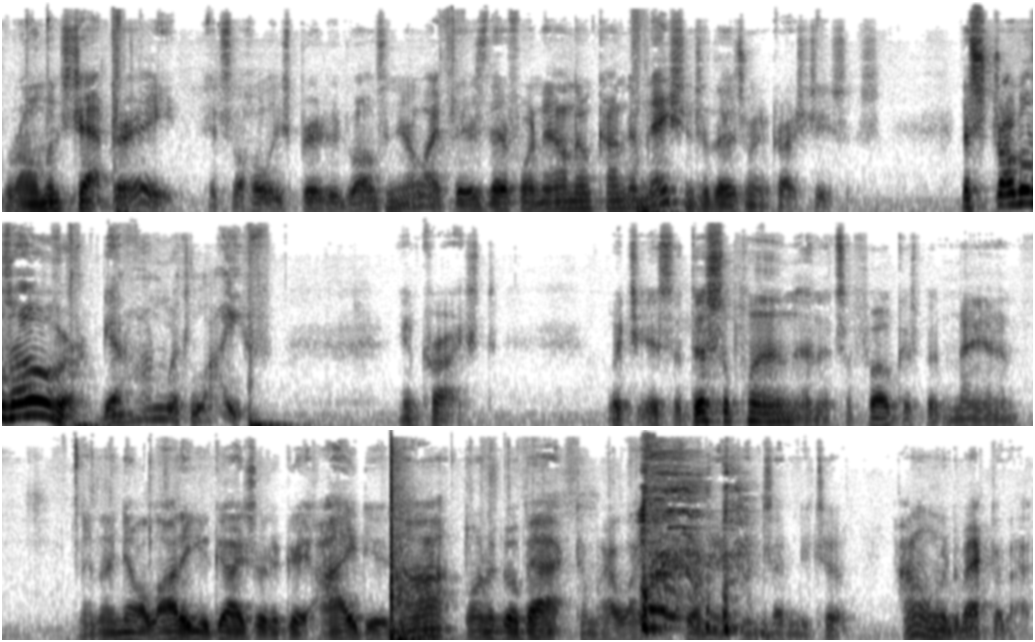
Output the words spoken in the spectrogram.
Romans chapter 8. It's the Holy Spirit who dwells in your life. There's therefore now no condemnation to those who are in Christ Jesus. The struggle's over. Get on with life in Christ, which is a discipline and it's a focus, but man, and I know a lot of you guys would agree, I do not want to go back to my life before 1972. I don't want to go back to that.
